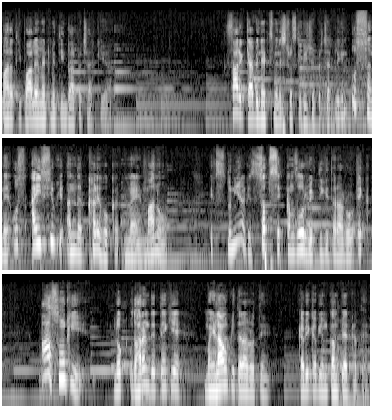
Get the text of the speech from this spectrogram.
भारत की पार्लियामेंट में तीन बार प्रचार किया। सारे कैबिनेट मिनिस्टर्स के बीच में प्रचार लेकिन उस समय उस आईसीयू के अंदर खड़े होकर, मैं मानो, एक दुनिया के सबसे कमज़ोर व्यक्ति की तरह रो, एक आँसू की लोग उदाहरण देते हैं कि महिलाओं की तरह रोते हैं कभी कभी हम कंपेयर करते हैं,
